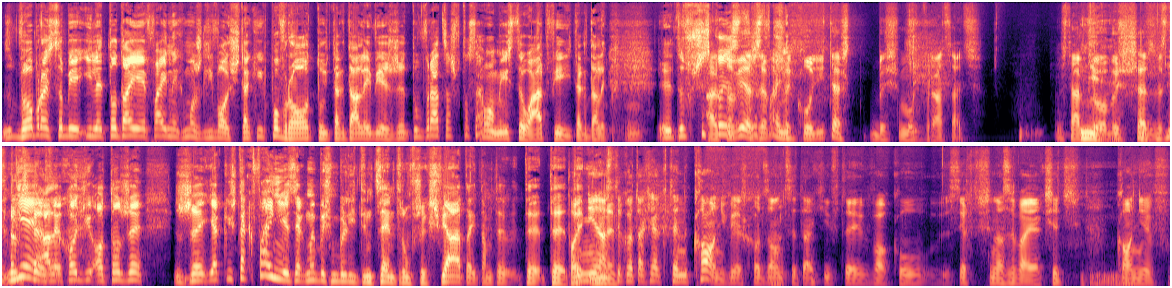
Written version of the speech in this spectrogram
wyobraź sobie, ile to daje fajnych możliwości, takich powrotu i tak dalej, wiesz, że tu wracasz w to samo miejsce łatwiej i tak dalej. Y, To wszystko Ale to jest, wiesz, jest że fajne. przy kuli też byś mógł wracać. Wystarczyłobyś szedł. wystarczy- Nie, ale chodzi o to, że, że jakieś tak fajnie jest, jak my byśmy byli tym centrum wszechświata i tam te, te, te, te inne... nas tylko tak jak ten koń, wiesz, chodzący taki w tej wokół, jak to się nazywa, jak się konie w,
